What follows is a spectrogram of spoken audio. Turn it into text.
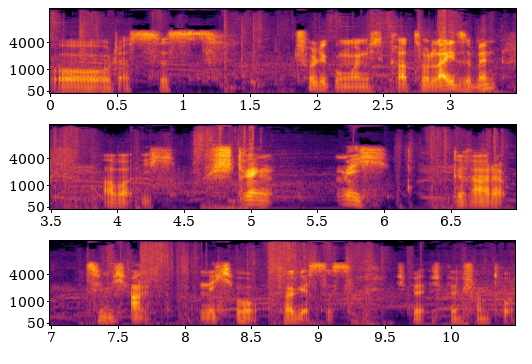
Oh, das ist... Entschuldigung, wenn ich gerade so leise bin. Aber ich streng mich gerade ziemlich an. Nicht... Oh, vergesst es. Ich bin, ich bin schon tot.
